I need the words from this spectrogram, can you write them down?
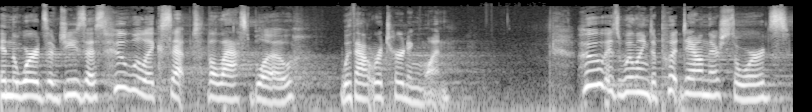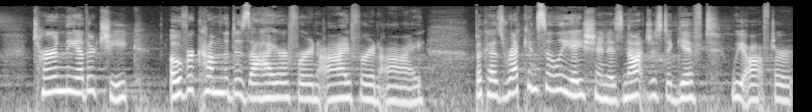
in the words of Jesus, who will accept the last blow without returning one? Who is willing to put down their swords, turn the other cheek, Overcome the desire for an eye for an eye, because reconciliation is not just a gift we offer,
